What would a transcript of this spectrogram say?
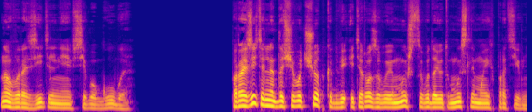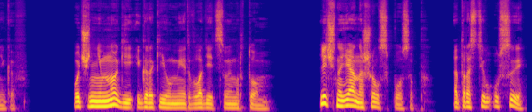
но выразительнее всего губы. Поразительно, до чего четко две эти розовые мышцы выдают мысли моих противников. Очень немногие игроки умеют владеть своим ртом. Лично я нашел способ. Отрастил усы,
